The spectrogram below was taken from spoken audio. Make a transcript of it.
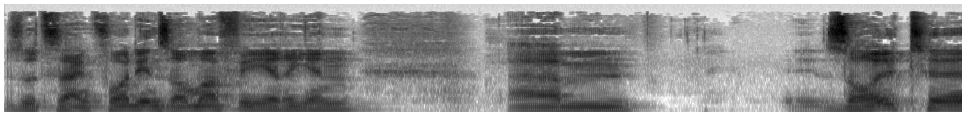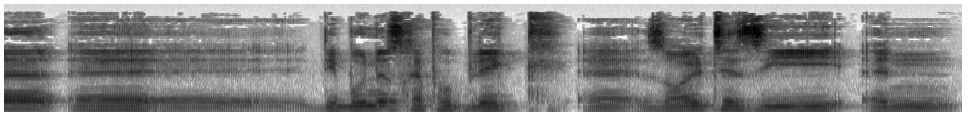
sozusagen vor den Sommerferien. Ähm, sollte äh, die Bundesrepublik, äh, sollte sie einen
